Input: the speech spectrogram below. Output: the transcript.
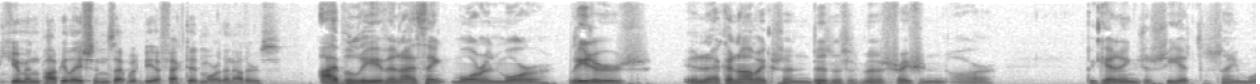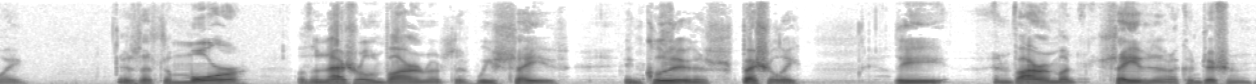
human populations that would be affected more than others? I believe, and I think more and more leaders in economics and business administration are beginning to see it the same way, is that the more of the natural environment that we save, including especially the environment saved in a condition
